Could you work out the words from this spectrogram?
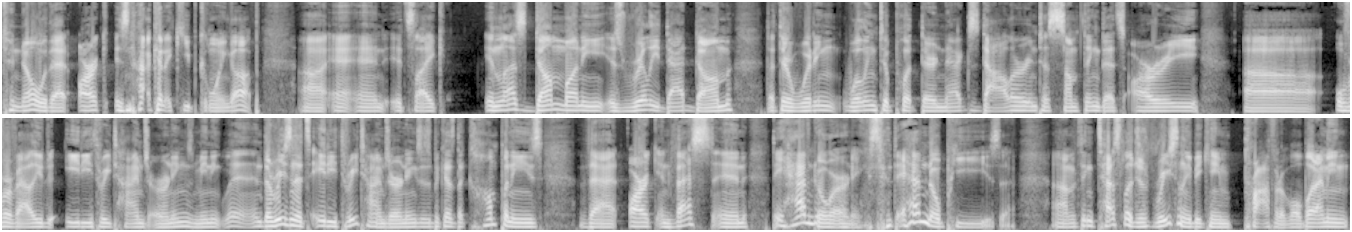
to know that ARK is not going to keep going up. Uh, and, and, it's like, unless dumb money is really that dumb that they're willing, willing to put their next dollar into something that's already uh, overvalued 83 times earnings. Meaning, and the reason it's 83 times earnings is because the companies that ARK invests in they have no earnings, they have no P's. Um, I think Tesla just recently became profitable, but I mean,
